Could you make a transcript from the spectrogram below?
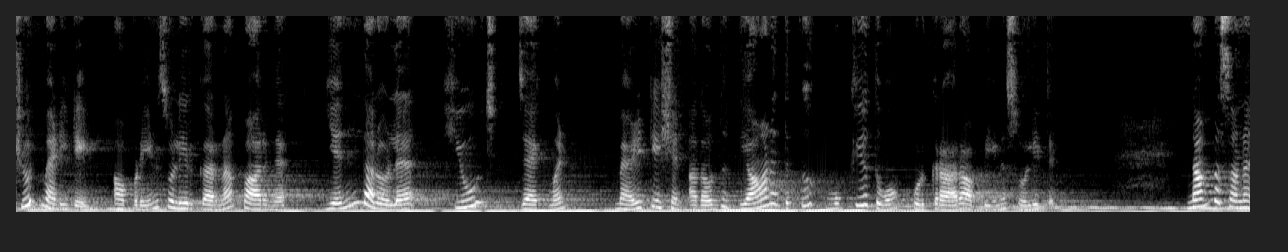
should meditate அப்படின்னு சொல்லியிருக்காருன்னா பாருங்கள் எந்த அளவில் ஹியூஜ் ஜாக்மெண்ட் மெடிடேஷன் அதாவது தியானத்துக்கு முக்கியத்துவம் கொடுக்குறாரு அப்படின்னு சொல்லிட்டு. நம்ம சொன்ன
